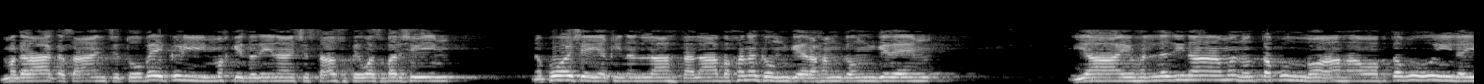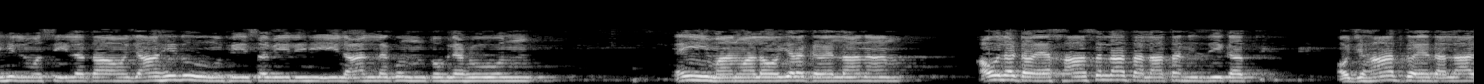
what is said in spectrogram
مگر آکسان چھ توبے کڑی مخید دینا شستاسو پہ وصبر شویم نپوش یقین اللہ تعالی بخنک ان کے رحم کا ان کے دیم۔ یا ایوہ الذین آمنوا اتقوا اللہ وابتغوا الیہ الوسیلتا وجاہدوا فی سبیلہ لعلکم تفلحون۔ اے ایمان والو یرک اللہ نام اولٹ اے خاص اللہ تعالی تا نزدیکت۔ او جہاد کو اید اللہ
